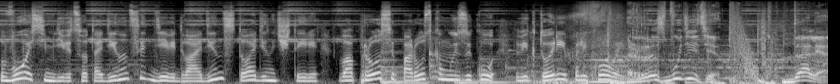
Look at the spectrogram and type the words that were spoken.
8 911 921 101 4. Вопросы по русскому языку Виктории Поляковой. Разбудите! Далее!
